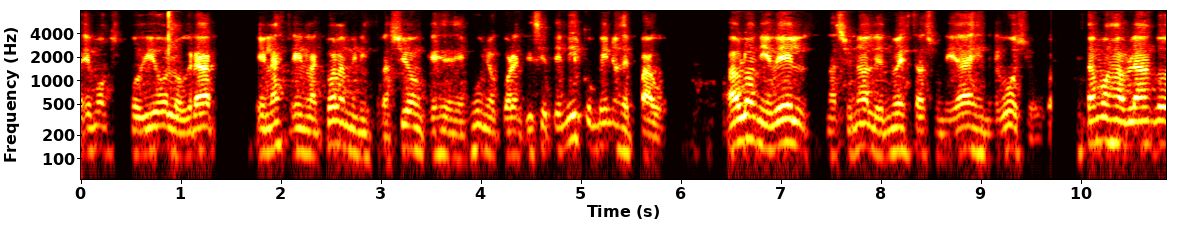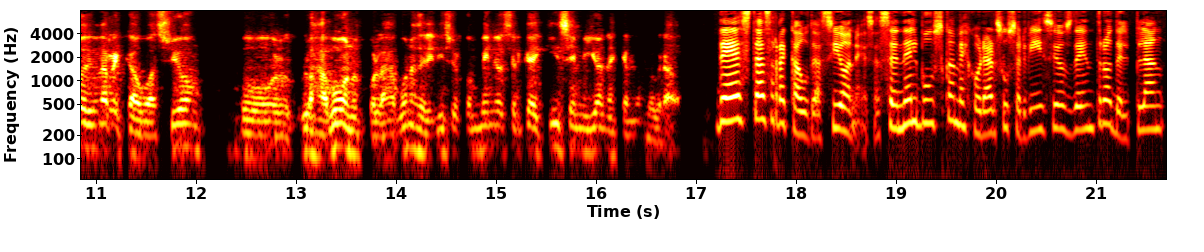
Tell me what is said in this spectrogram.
Hemos podido lograr en la, actual administración, que es desde junio, 47 mil convenios de pago. Hablo a nivel nacional de nuestras unidades de negocio. Estamos hablando de una recaudación por los abonos, por los abonos del inicio del convenio, de cerca de 15 millones que hemos logrado. De estas recaudaciones, CENEL busca mejorar sus servicios dentro del plan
